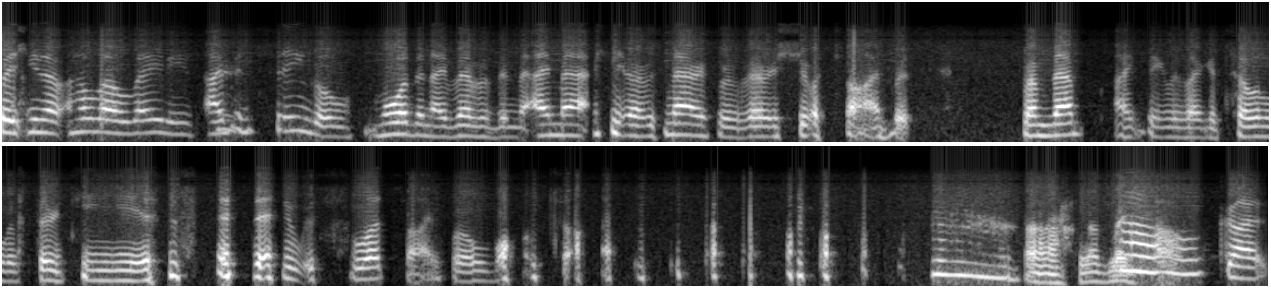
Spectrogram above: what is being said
But you know, hello, ladies. I've been single more than I've ever been. I ma- you know, I was married for a very short time, but from that, I think it was like a total of 13 years. then it was slut time for a long time. Oh, lovely. oh God!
